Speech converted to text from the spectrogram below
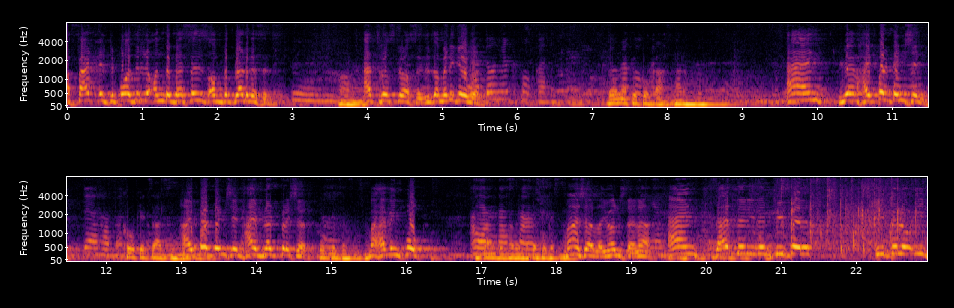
a fat is deposited on the vessels of the blood vessels. Hmm. Atherosclerosis. It's a medical word. 動脈硬化なるほ And you have hypertension, でハートど高血圧 hypertension, high blood pressure 高血圧ですね by having pork. アイアンダ豚肉を食べると高 ースタン血圧になる MashaAllah, you understand, huh? And that's the reason people, people who eat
